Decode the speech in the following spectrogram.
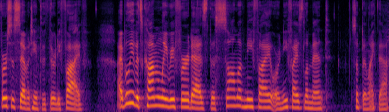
verses 17 through 35. I believe it's commonly referred as the Psalm of Nephi or Nephi's Lament, something like that.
